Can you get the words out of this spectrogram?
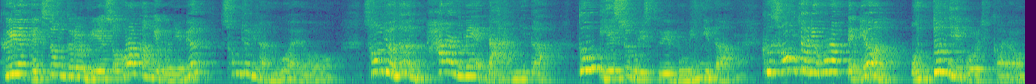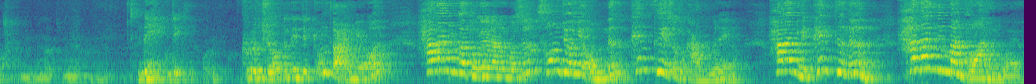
그의 백성들을 위해서 허락한 게 뭐냐면 성전이라는 거예요. 성전은 하나님의 나라입니다. 또 예수 그리스도의 몸입니다. 그 성전이 허락되면 어떤 일이 벌어질까요? 네, 이제 그렇죠. 근데 이제 좀 더 알면 하나님과 동행하는 것은 성전이 없는 텐트에서도 가능을 해요. 하나님의 텐트는 하나님만 거하는 거예요.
